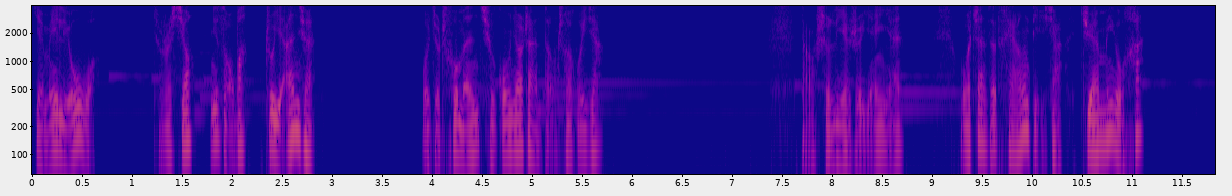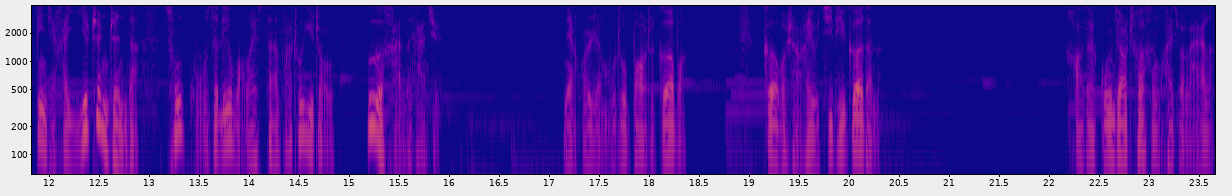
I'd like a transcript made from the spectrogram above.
也没留我，就说：“行，你走吧，注意安全。”我就出门去公交站等车回家。当时烈日炎炎，我站在太阳底下，居然没有汗，并且还一阵阵的从骨子里往外散发出一种恶寒的感觉。那会儿忍不住抱着胳膊，胳膊上还有鸡皮疙瘩呢。好在公交车很快就来了，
